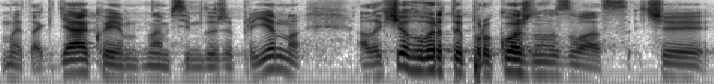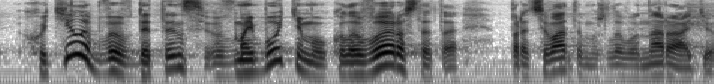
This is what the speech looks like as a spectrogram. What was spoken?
Ми так дякуємо, нам всім дуже приємно. Але якщо говорити про кожного з вас, чи хотіли б ви в дитинстві, в майбутньому, коли виростете, працювати, можливо, на радіо?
